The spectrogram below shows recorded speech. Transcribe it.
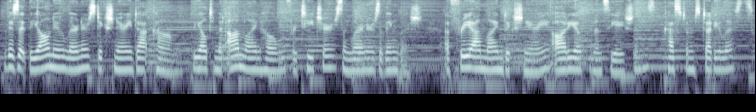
Visit the all new learnersdictionary.com, the ultimate online home for teachers and learners of English. A free online dictionary, audio pronunciations, custom study lists,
